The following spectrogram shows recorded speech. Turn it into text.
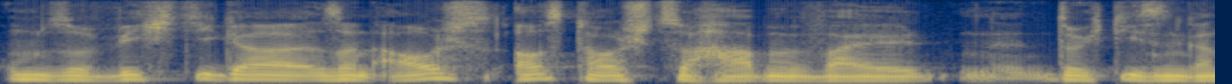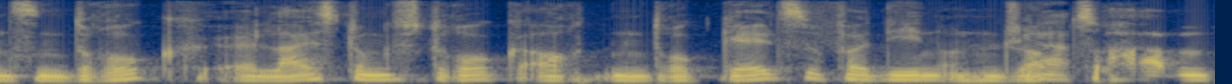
umso wichtiger, so einen Aus Austausch zu haben, weil äh, durch diesen ganzen Druck, äh, Leistungsdruck, auch einen Druck, Geld zu verdienen und einen Job ja. zu haben,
